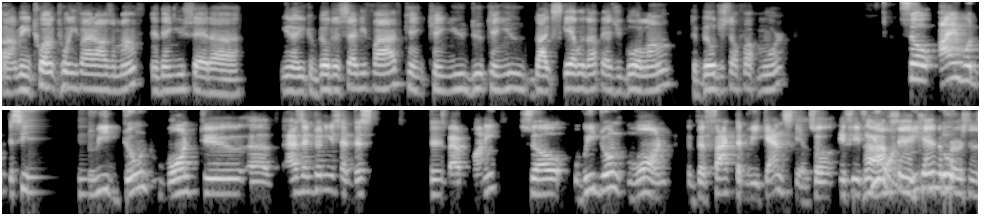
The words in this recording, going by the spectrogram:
uh, I mean 12 25 dollars a month, and then you said uh you know you can build it 75 can can you do can you like scale it up as you go along to build yourself up more so i would see we don't want to uh, as antonio said this is about money so we don't want the fact that we can scale so if, if no, you i'm want, saying can, the do... person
